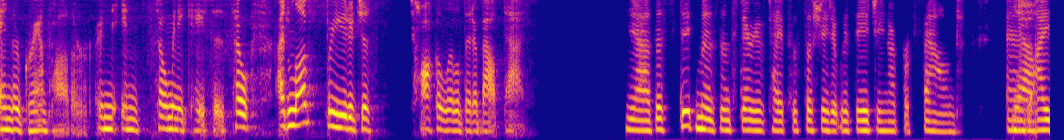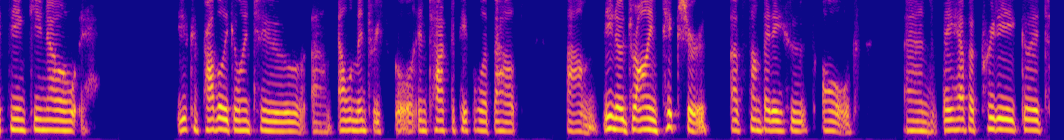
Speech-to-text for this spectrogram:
and their grandfather in, in so many cases. So I'd love for you to just talk a little bit about that. Yeah, the stigmas and stereotypes associated with aging are profound. And yeah. I think, you know, you can probably go into um, elementary school and talk to people about, um, you know, drawing pictures of somebody who's old. And they have a pretty good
